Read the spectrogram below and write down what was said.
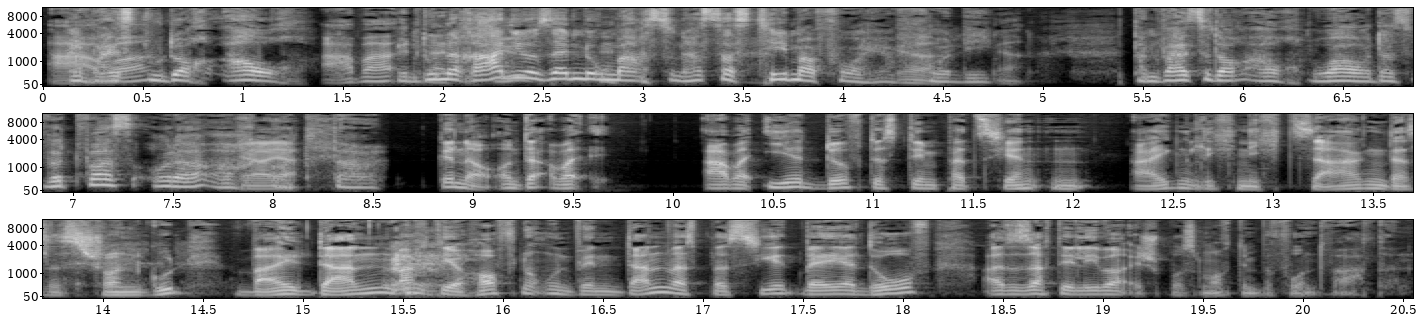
Aber, ja, weißt du doch auch. Aber wenn du eine Radiosendung machst und hast das Thema vorher ja, vorliegen, ja. dann weißt du doch auch, wow, das wird was oder ach ja, Gott, da. Genau. Und da, aber, aber ihr dürft es dem Patienten eigentlich nicht sagen, dass es schon gut, weil dann macht ihr Hoffnung und wenn dann was passiert, wäre ja doof. Also sagt ihr lieber, ich muss mal auf den Befund warten.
